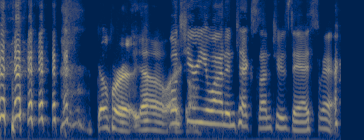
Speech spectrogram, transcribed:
Go for it. Yeah. we'll like, cheer um you on in text on Tuesday, I swear.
